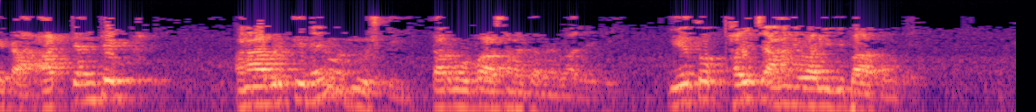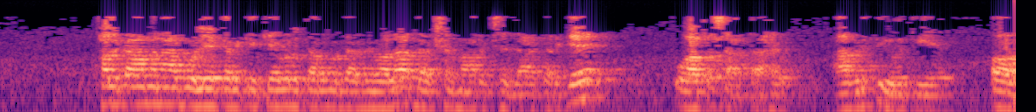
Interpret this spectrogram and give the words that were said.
एक आत्यंतिक अनावृत्ति नहीं होगी उसकी कर्म उपासना करने वाले की। ये तो फल चाहने वाली की बात होगी फल कामना को लेकर के केवल कर्म करने वाला दक्षिण मार्ग से जाकर के वापस आता है, आवृत्ति होती है। और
